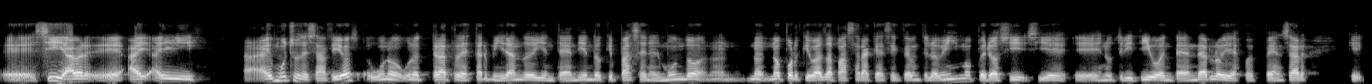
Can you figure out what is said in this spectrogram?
Eh, sí, a ver, eh, hay, muchos desafíos. Uno, trata de estar mirando y entendiendo qué pasa en el mundo, no, porque vaya a pasar acá exactamente lo mismo, pero sí, sí es, nutritivo entenderlo y después pensar qué,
